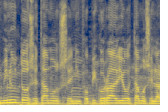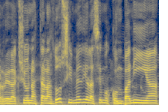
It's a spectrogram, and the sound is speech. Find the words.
minutos, estamos en Infopico Radio, estamos en la redacción, hasta las dos y media le hacemos compañía,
